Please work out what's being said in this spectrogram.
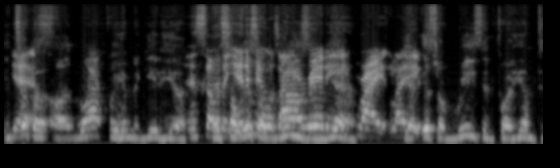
it yes. took a, a, lot for him to get here. And so and the so enemy was reason, already yeah, right. Like yeah, it's a reason for him to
